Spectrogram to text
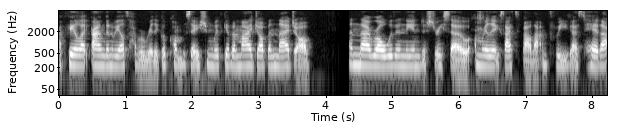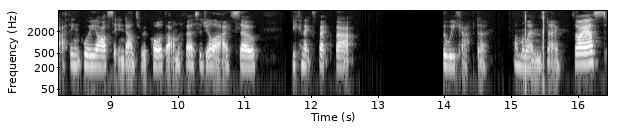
I feel like I'm going to be able to have a really good conversation with, given my job and their job and their role within the industry. So I'm really excited about that and for you guys to hear that. I think we are sitting down to record that on the 1st of July. So you can expect that the week after on the Wednesday. So I asked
